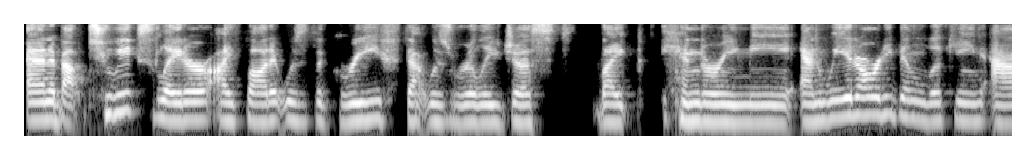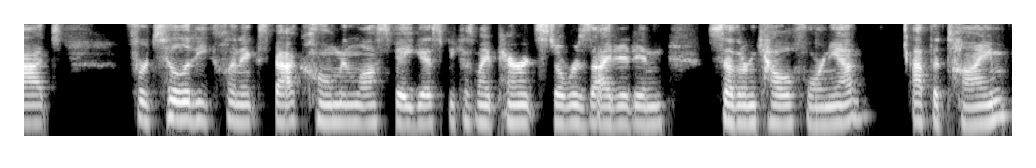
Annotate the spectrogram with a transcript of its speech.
And about two weeks later, I thought it was the grief that was really just like hindering me. And we had already been looking at fertility clinics back home in Las Vegas because my parents still resided in Southern California at the time.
